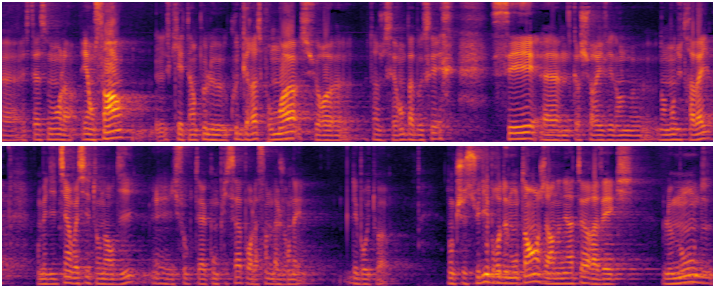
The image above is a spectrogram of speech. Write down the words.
Euh, C'était à ce moment-là. Et enfin, ce qui a été un peu le coup de grâce pour moi sur, euh, je sais vraiment pas bosser, c'est euh, quand je suis arrivé dans le, dans le monde du travail, on m'a dit tiens voici ton ordi, et il faut que tu aies accompli ça pour la fin de la journée, débrouille-toi. Donc je suis libre de mon temps, j'ai un ordinateur avec le monde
